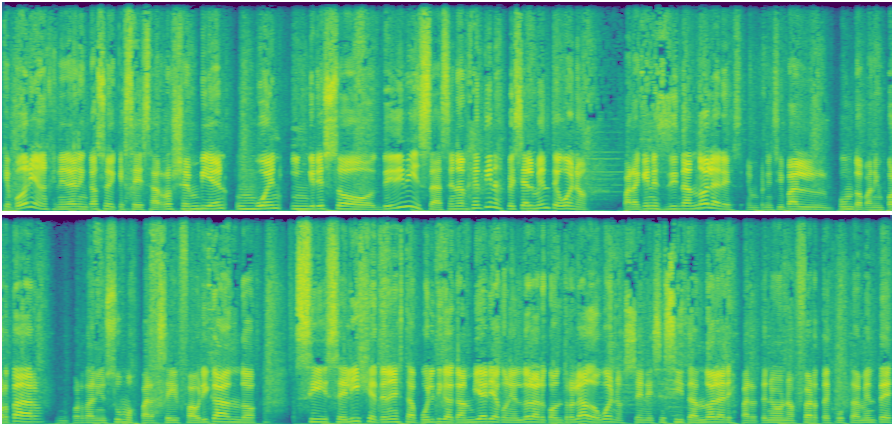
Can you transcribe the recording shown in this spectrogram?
que podrían generar en caso de que se desarrollen bien, un buen ingreso de divisas. En Argentina especialmente, bueno, ¿Para qué necesitan dólares? En principal punto para importar, importar insumos para seguir fabricando. Si se elige tener esta política cambiaria con el dólar controlado, bueno, se necesitan dólares para tener una oferta y justamente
